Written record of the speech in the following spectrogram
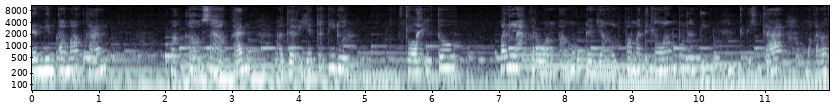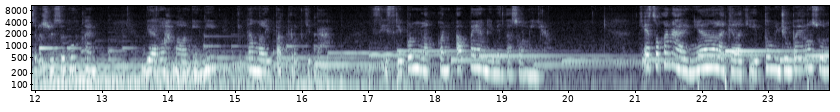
dan minta makan, maka usahakan agar ia tertidur. Setelah itu, marilah ke ruang tamu dan jangan lupa matikan lampu nanti ketika makanan sudah disuguhkan biarlah malam ini kita melipat perut kita. Si istri pun melakukan apa yang diminta suaminya. Keesokan harinya, laki-laki itu menjumpai Rasul.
